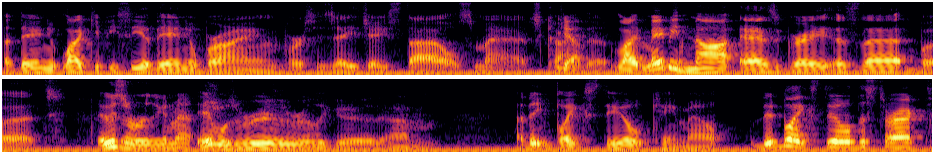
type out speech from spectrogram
a Daniel, like if you see a Daniel Bryan versus AJ Styles match, kind of Yeah. like maybe not as great as that, but It was a really good match. it was really really good. Um, I think Blake Steele came out. Did Blake Steele distract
